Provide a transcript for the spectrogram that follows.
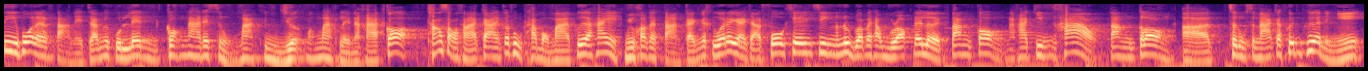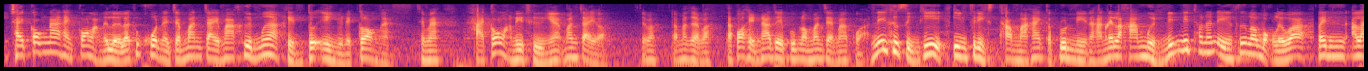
ตี้พวกอะไรต่างๆเนี่ยจะให้คุณเล่นกล้องหน้าได้สนุกมากขึ้นเยอะมากๆเลยนะคะ ก็ทั้งสองสถานการณ์ก็ถูกทำออกมาเพื่อให้มีความแตกต่างกัน ก็คือว่าถ้าอยากจะอัด 4K จริงๆนั้นดูดว่าไปทำร็อกได้เลย ตั้งกล้องนะคะ กินข้าว ตั้งกล้องอ่าสนุกสนานกับเพื่อนๆอย่างนี้ ใช้กล้องหน้าแทนกล้องหลังได้เลยแล้วทุกคนเนี่ยจะมั่นใจมากขึ้นเมื่อเห็นตัวเองอยู่ในกล้องไงใช่ไหมถ่ายกล้องหลังดีถือเงี้ยมั่นใจเหรอ ใช่ปะแต่มั่นใจปะแต่พอเห็นหน้าตัวเองปุ๊บเรามั่นใจมากกว่า นี่คือสิ่งที่ Infinix ทำมาให้กับรุ่นนี้นะคะในราคาหมื่นนิด ๆ เท่านั้นเอง ซึ่งเราบอกเลยว่าเป็นอะไร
